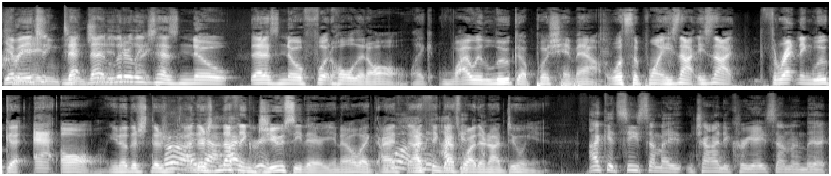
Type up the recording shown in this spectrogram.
but it's that that literally and, just has no that has no foothold at all. Like why would Luka push him out? What's the point? He's not he's not threatening Luka at all. You know, there's there's no, there's yeah, nothing juicy there, you know? Like I Well, I, I mean, think I that's could- why they're not doing it. I could see somebody trying to create something and be like,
